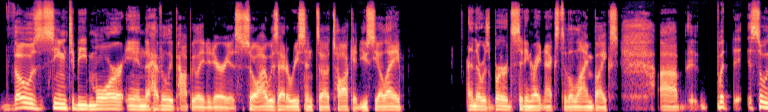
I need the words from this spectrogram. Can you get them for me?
those seem to be more in the heavily populated areas. So I was at a recent uh, talk at UCLA and there was birds sitting right next to the lime bikes. Uh, but so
